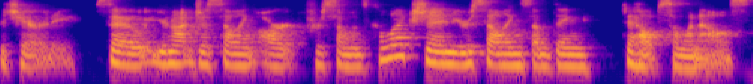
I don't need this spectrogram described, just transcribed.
a charity. So you're not just selling art for someone's collection, you're selling something to help someone else.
